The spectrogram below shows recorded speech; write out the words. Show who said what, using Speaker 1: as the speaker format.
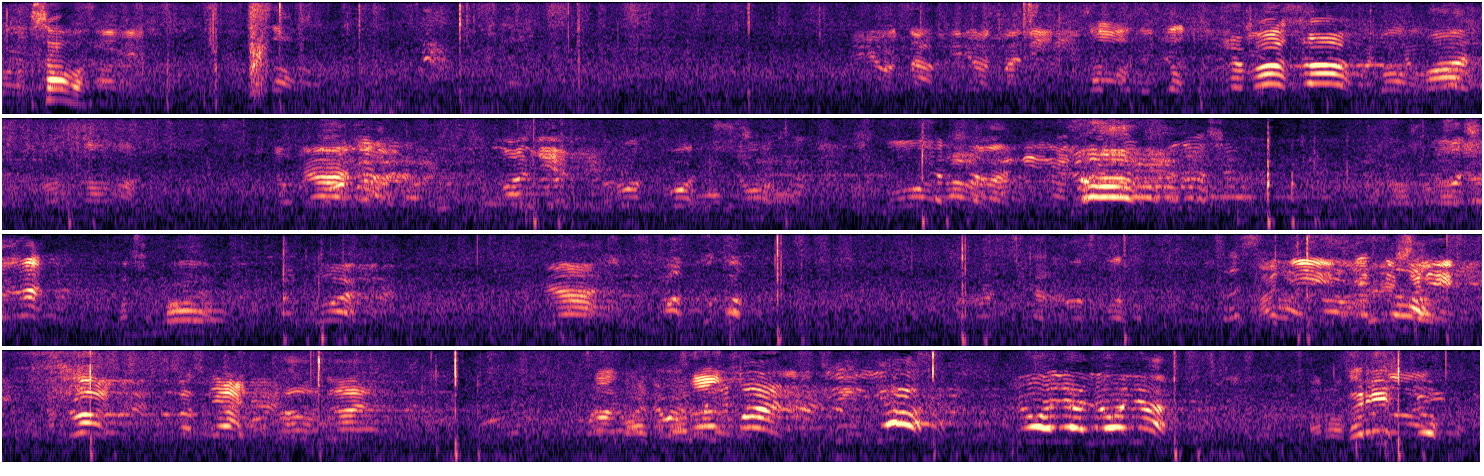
Speaker 1: ты охранник, где ты
Speaker 2: Ближе, Паш, ближе, ближе.
Speaker 1: А что?
Speaker 2: Дядя Лёша. Хорошо, Лёх, быстрее.
Speaker 3: Сава.
Speaker 2: Паша!
Speaker 3: Леня, Леня! Горишь, Лёха.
